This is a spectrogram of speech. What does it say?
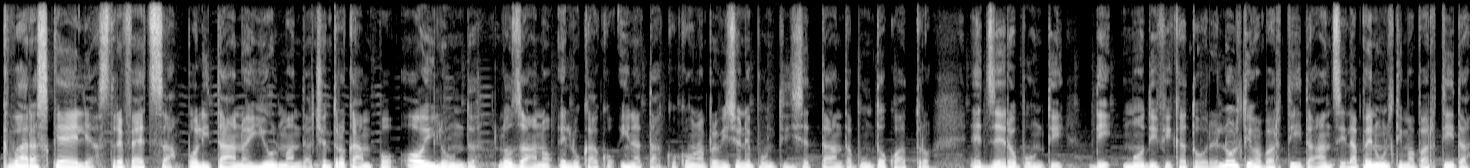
Kvaraschelia, Strefezza, Politano e Julman a centrocampo, Oilund, Lozano e Lukaku in attacco con una previsione punti di 70.4 e 0 punti di modificatore. L'ultima partita, anzi la penultima partita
